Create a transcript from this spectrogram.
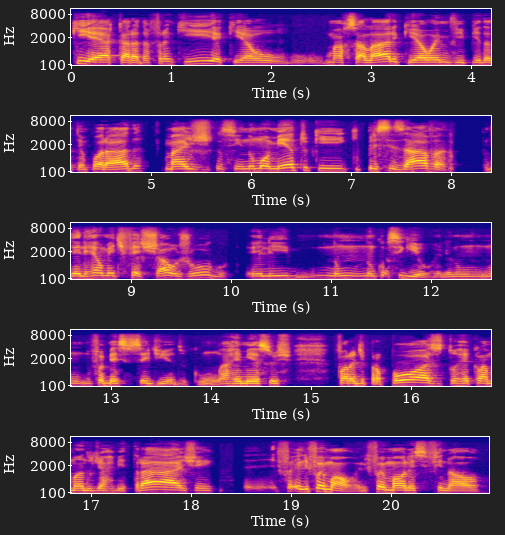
Que é a cara da franquia, que é o maior salário, que é o MVP da temporada. Mas, assim, no momento que, que precisava dele realmente fechar o jogo, ele não, não conseguiu, ele não, não foi bem sucedido, com arremessos fora de propósito, reclamando de arbitragem. Ele foi mal, ele foi mal nesse final.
